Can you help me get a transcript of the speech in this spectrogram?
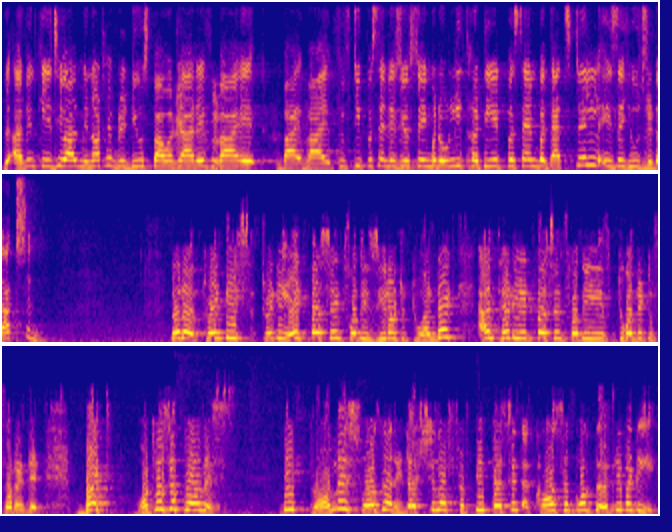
The Arvind Kejriwal may not have reduced power tariff by, by, by 50% as you're saying, but only 38%, but that still is a huge reduction. No, no, 20, 28% for the 0 to 200 and 38% for the 200 to 400. But what was the promise? The promise was a reduction of 50% across the board to everybody.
